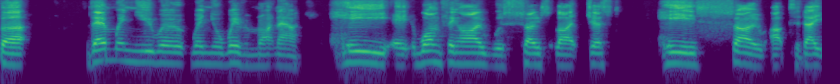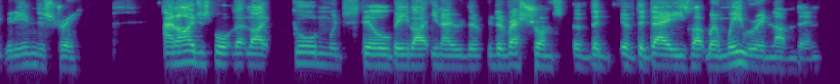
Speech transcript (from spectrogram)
But then when you were when you're with him right now, he it, one thing I was so like just he is so up to date with the industry, and I just thought that like Gordon would still be like you know the the restaurants of the of the days like when we were in London.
